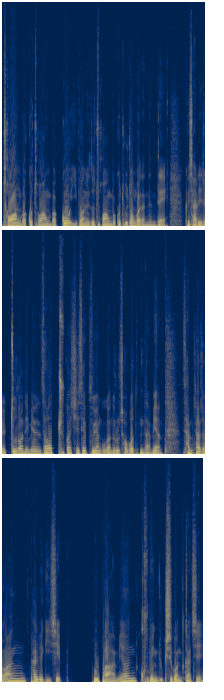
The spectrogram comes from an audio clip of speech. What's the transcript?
저항받고 저항받고 이번에도 저항받고 조정받았는데 그 자리를 뚫어내면서 추가 시세 부양 구간으로 접어든다면 3차 저항 820 돌파하면 960원까지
